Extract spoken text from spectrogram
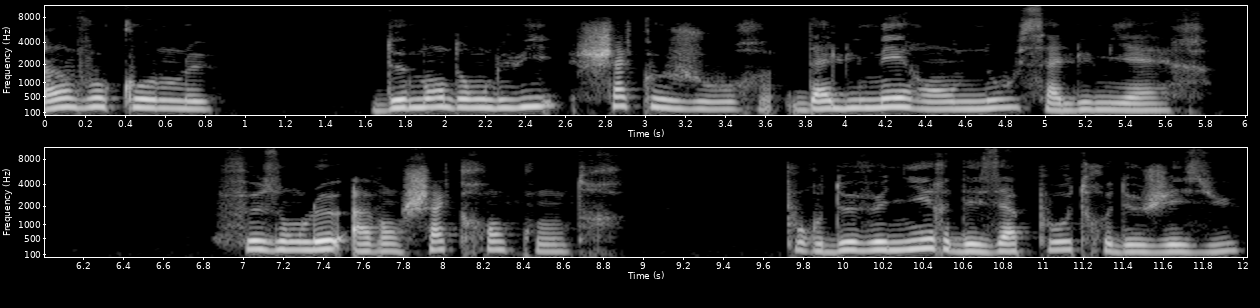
invoquons-le, demandons-lui chaque jour d'allumer en nous sa lumière. Faisons-le avant chaque rencontre pour devenir des apôtres de Jésus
